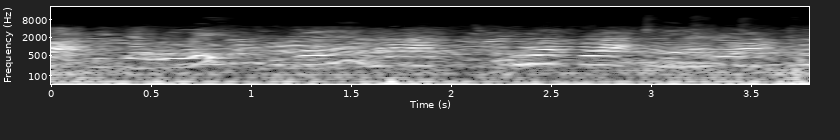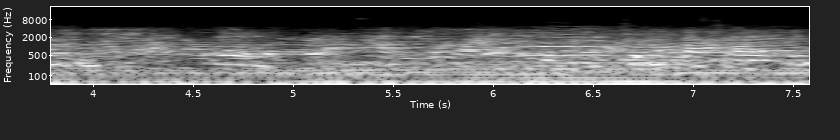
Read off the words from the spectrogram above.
กลับหวานจังเลยเออเลือกหวานเนี่ยหวานเออชุดมันจะสวยขึ้น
